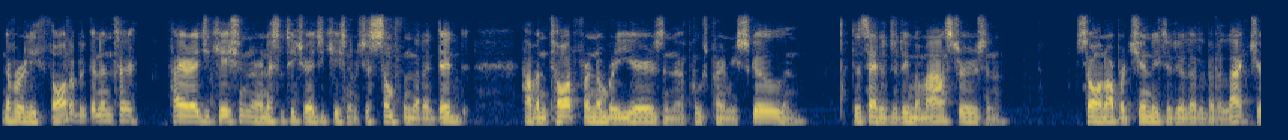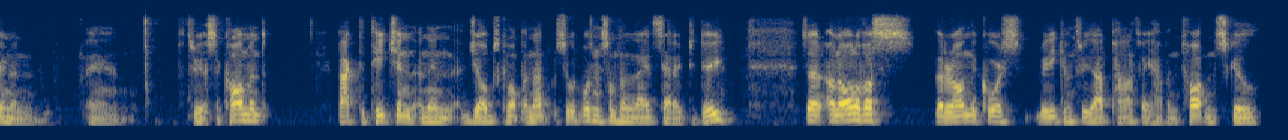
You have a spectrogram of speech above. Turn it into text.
never really thought about going into higher education or initial teacher education. It was just something that I did, having taught for a number of years in a post-primary school, and decided to do my masters and saw an opportunity to do a little bit of lecturing and, and through a secondment back to teaching, and then jobs come up, and that so it wasn't something that I had set out to do. So, and all of us that are on the course really come through that pathway, having taught in school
